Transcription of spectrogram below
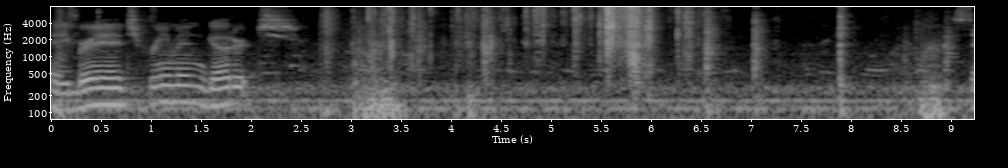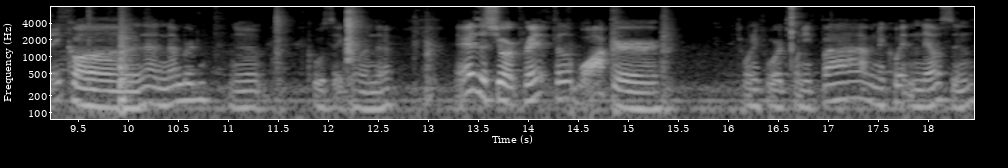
Teddy Bridge, Freeman, Goedert. Saquon, is that numbered? No. Cool Saquon though. There's a short print, Philip Walker. 24 25 and a Quenton Nelson.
